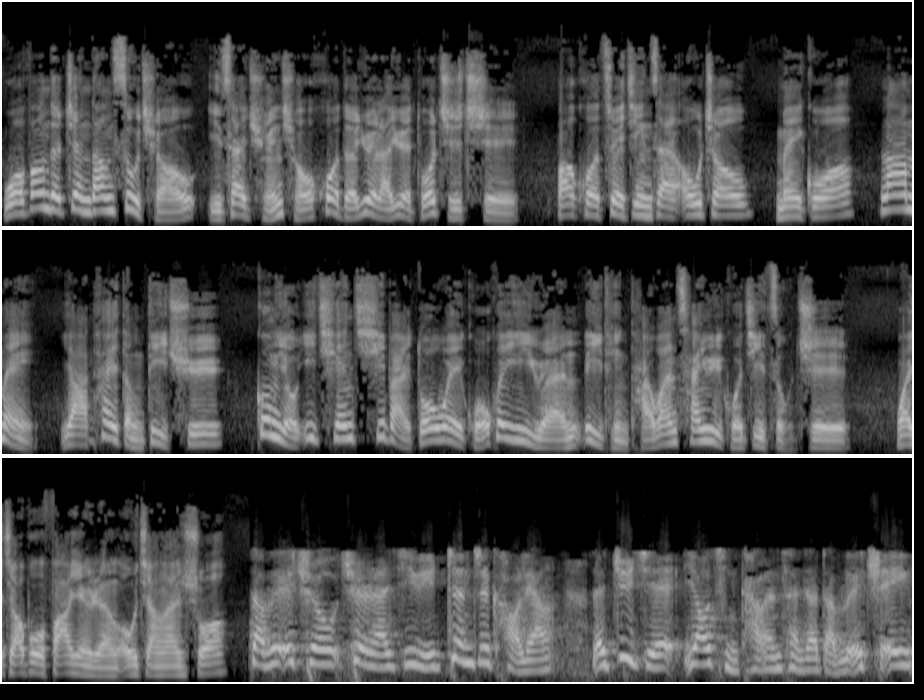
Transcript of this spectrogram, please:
我方的正当诉求已在全球获得越来越多支持，包括最近在欧洲、美国、拉美、亚太等地区，共有一千七百多位国会议员力挺台湾参与国际组织。外交部发言人欧江安说：“WHO 确然基于政治考量来拒绝邀请台湾参加 WHA，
